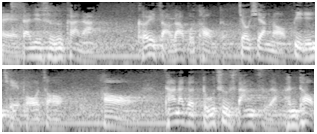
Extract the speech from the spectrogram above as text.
哎，再去试试看啊，可以找到不痛的。就像哦，碧林且婆娑哦，他那个毒刺伤子啊，很痛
